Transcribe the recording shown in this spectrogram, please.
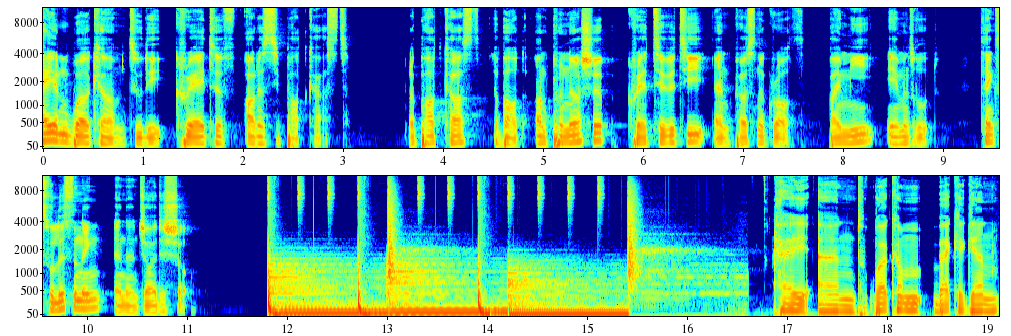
Hey, and welcome to the Creative Odyssey podcast, a podcast about entrepreneurship, creativity, and personal growth by me, Emil Ruth. Thanks for listening and enjoy the show. Hey, and welcome back again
